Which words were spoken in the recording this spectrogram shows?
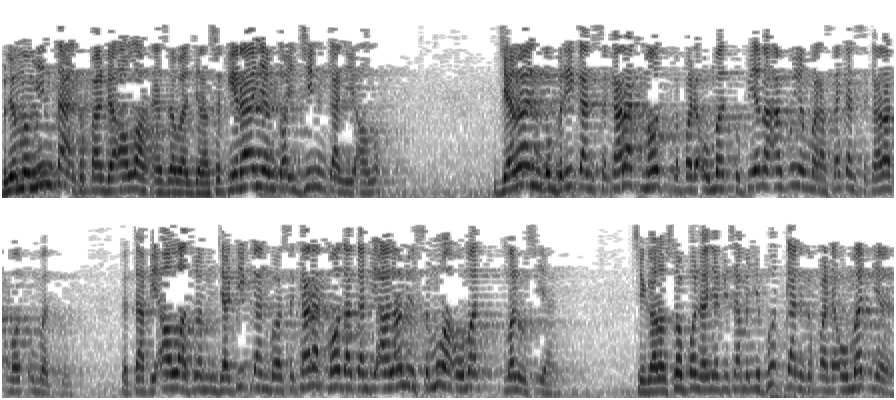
Beliau meminta kepada Allah Azza wa Jalla, sekiranya engkau izinkan ya Allah. Jangan kau berikan sekarat maut kepada umatku, biarlah aku yang merasakan sekarat maut umatku. Tetapi Allah sudah menjadikan bahwa sekarat maut akan dialami semua umat manusia. Sehingga Rasul pun hanya bisa menyebutkan kepada umatnya,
